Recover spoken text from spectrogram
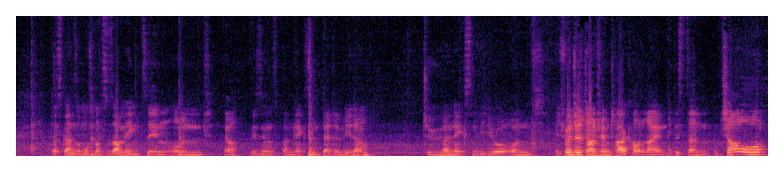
Das Ganze muss man zusammenhängend sehen und ja, wir sehen uns beim nächsten Battle wieder. Tschüss. Beim nächsten Video und ich wünsche euch noch einen schönen Tag, haut rein. Bis dann. Ciao!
